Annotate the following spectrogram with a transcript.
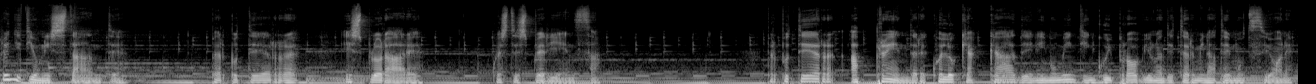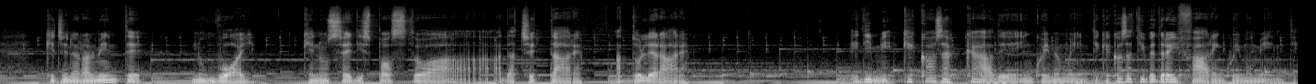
prenditi un istante per poter esplorare questa esperienza, per poter apprendere quello che accade nei momenti in cui provi una determinata emozione che generalmente non vuoi, che non sei disposto a, ad accettare, a tollerare. E dimmi che cosa accade in quei momenti, che cosa ti vedrei fare in quei momenti.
